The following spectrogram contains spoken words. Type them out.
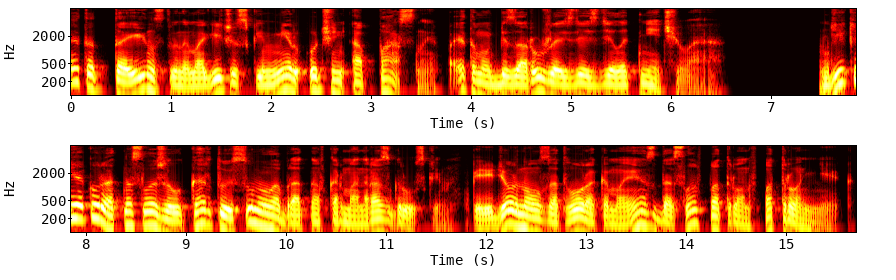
Этот таинственный магический мир очень опасный, поэтому без оружия здесь делать нечего. Дикий аккуратно сложил карту и сунул обратно в карман разгрузки. Передернул затвор АКМС, дослав патрон в патронник.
